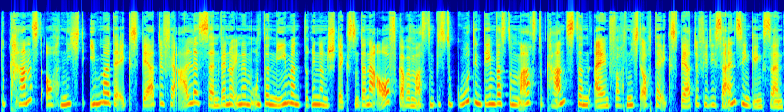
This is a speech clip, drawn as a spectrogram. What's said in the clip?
du kannst auch nicht immer der Experte für alles sein. Wenn du in einem Unternehmen drinnen steckst und deine Aufgabe machst, dann bist du gut in dem, was du machst. Du kannst dann einfach nicht auch der Experte für Design Thinking sein,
